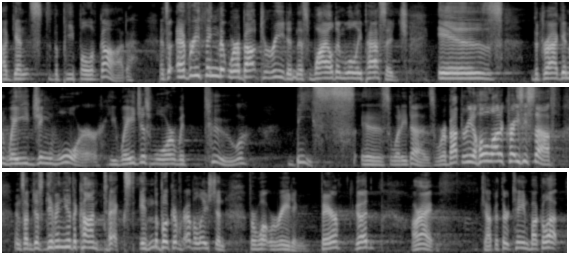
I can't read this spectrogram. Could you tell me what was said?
against the people of God. And so everything that we're about to read in this wild and woolly passage is the dragon waging war. He wages war with two beasts, is what he does. We're about to read a whole lot of crazy stuff, and so I'm just giving you the context in the book of Revelation for what we're reading. Fair? Good? All right. Chapter 13, buckle up.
